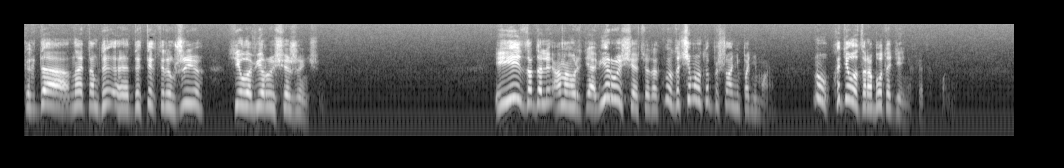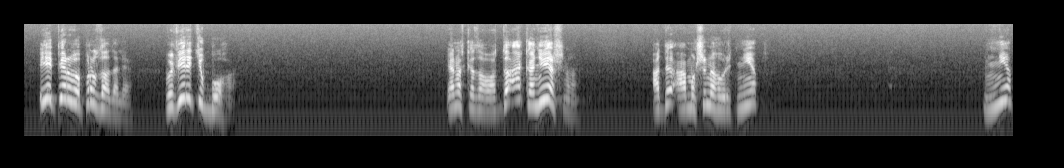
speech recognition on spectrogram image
когда на этом детекторе лжи села верующая женщина. И задали, она говорит, я верующая, все так. Ну, зачем она туда пришла, не понимаю. Ну, хотела заработать денег, я так понял. И ей первый вопрос задали. Вы верите в Бога? И она сказала, да, конечно. А, а машина говорит, нет. Нет.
